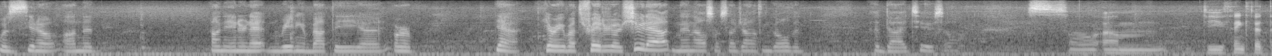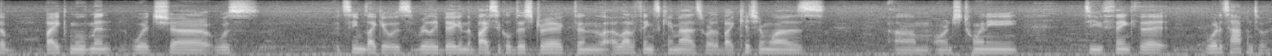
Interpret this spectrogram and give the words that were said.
was you know on the on the internet and reading about the uh, or yeah, hearing about the Trader Joe's shootout, and then also saw Jonathan Gold had, had died too. So So, um, do you think that the bike movement, which uh, was, it seemed like it was really big in the bicycle district, and a lot of things came out. That's where the bike kitchen was, um, Orange Twenty. Do you think that what has happened to it?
